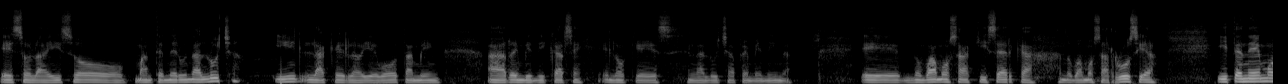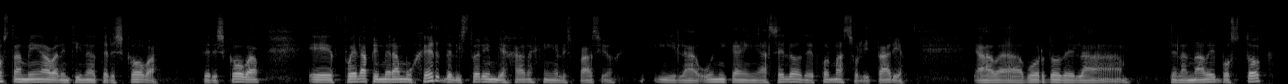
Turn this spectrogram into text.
Eso la hizo mantener una lucha y la que la llevó también a reivindicarse en lo que es la lucha femenina. Eh, nos vamos aquí cerca, nos vamos a Rusia y tenemos también a Valentina Tereshkova. Tereshkova eh, fue la primera mujer de la historia en viajar en el espacio y la única en hacerlo de forma solitaria a, bordo de la, nave Vostok,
